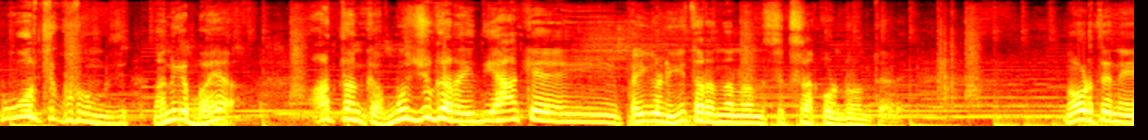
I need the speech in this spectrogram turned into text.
ಪೂರ್ತಿ ಕೂತ್ಕೊಂಡ್ಬಿಟ್ಟಿದ್ದೆ ನನಗೆ ಭಯ, ಆತಂಕ, ಮುಜುಗರ, ಇದು ಯಾಕೆ ಈ ಪೈಗಳು ಈ ಥರ ನನ್ನನ್ನು ಸಿಕ್ಸಾಕೊಂಡ್ರು ಅಂತೇಳಿ. ನೋಡ್ತೀನಿ,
